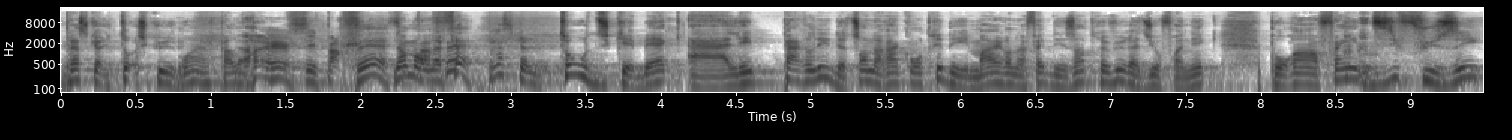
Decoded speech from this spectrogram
presque le tour. Excuse-moi, je parle. Ah, c'est parfait. Non, mais on a fait presque le tour du Québec à aller parler de ça. On a rencontré des maires, on a fait des entrevues radiophoniques pour enfin diffuser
